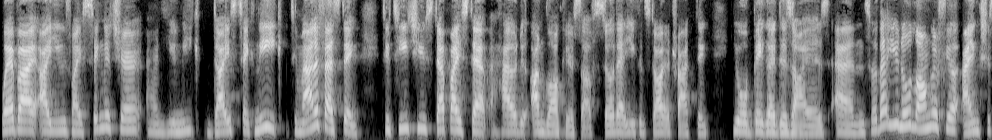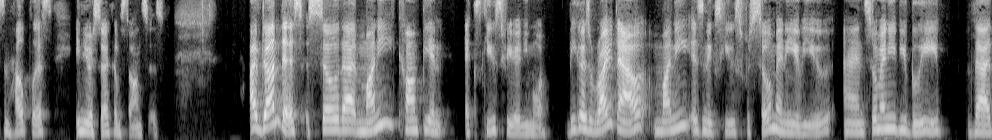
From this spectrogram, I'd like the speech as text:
whereby I use my signature and unique dice technique to manifesting to teach you step by step how to unblock yourself so that you can start attracting your bigger desires and so that you no longer feel anxious and helpless in your circumstances. I've done this so that money can't be an excuse for you anymore because right now money is an excuse for so many of you and so many of you believe that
